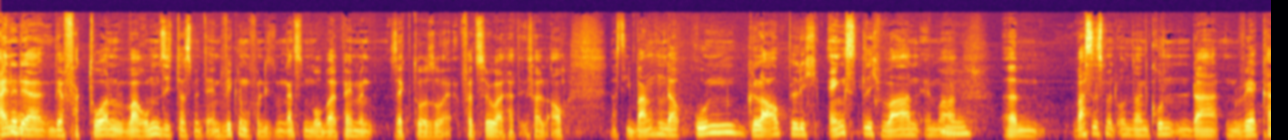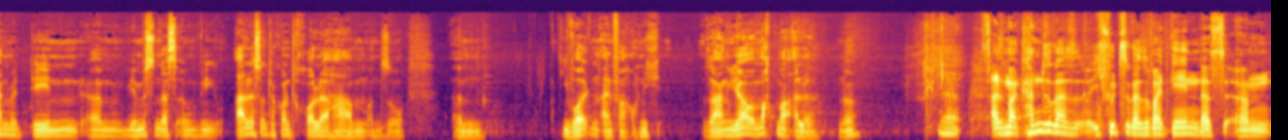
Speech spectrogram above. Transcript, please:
einer der, der Faktoren, warum sich das mit der Entwicklung von diesem ganzen Mobile Payment Sektor so verzögert hat, ist halt auch, dass die Banken da unglaublich ängstlich waren immer. Mhm. Ähm, was ist mit unseren Kundendaten? Wer kann mit denen? Ähm, wir müssen das irgendwie alles unter Kontrolle haben und so. Ähm, die wollten einfach auch nicht sagen, ja, macht mal alle. Ne? Ja. Also man kann sogar, ich würde sogar so weit gehen, dass ähm,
